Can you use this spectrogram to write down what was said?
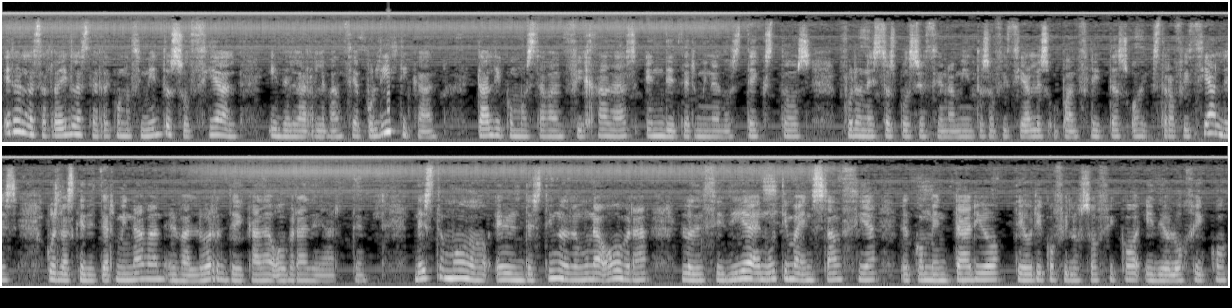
Eran las reglas de reconocimiento social y de la relevancia política tal y como estaban fijadas en determinados textos, fueron estos posicionamientos oficiales o panfletos o extraoficiales, pues las que determinaban el valor de cada obra de arte. De este modo, el destino de una obra lo decidía en última instancia el comentario teórico, filosófico, ideológico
